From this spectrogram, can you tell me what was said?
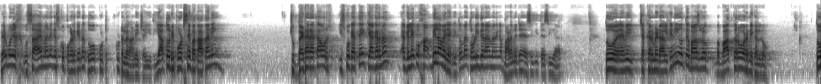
پھر مجھے غصہ آیا میں نے کہ اس کو پکڑ کے نا دو کٹ کٹ لگانی چاہیے تھی یا تو رپورٹ سے بتاتا نہیں چپ بیٹھا رہتا اور اس کو کہتے ہیں کیا کرنا اگلے کو بلا وجہ کی تو میں تھوڑی دیر آیا میں نے کہا بھاڑ میں جائے ایسے کی تیسی یار تو ایوی چکر میں ڈال کے نہیں ہوتے بعض لوگ بات کرو اور نکل لو تو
